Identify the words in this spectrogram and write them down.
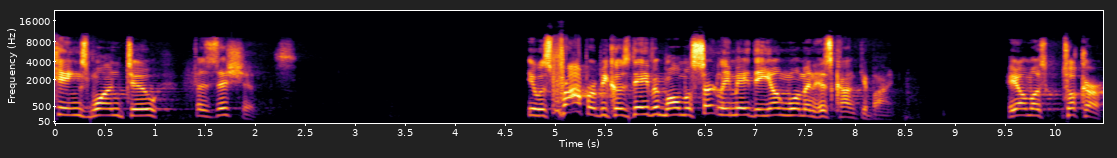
Kings 1 2 physicians. It was proper because David almost certainly made the young woman his concubine. He almost took her,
